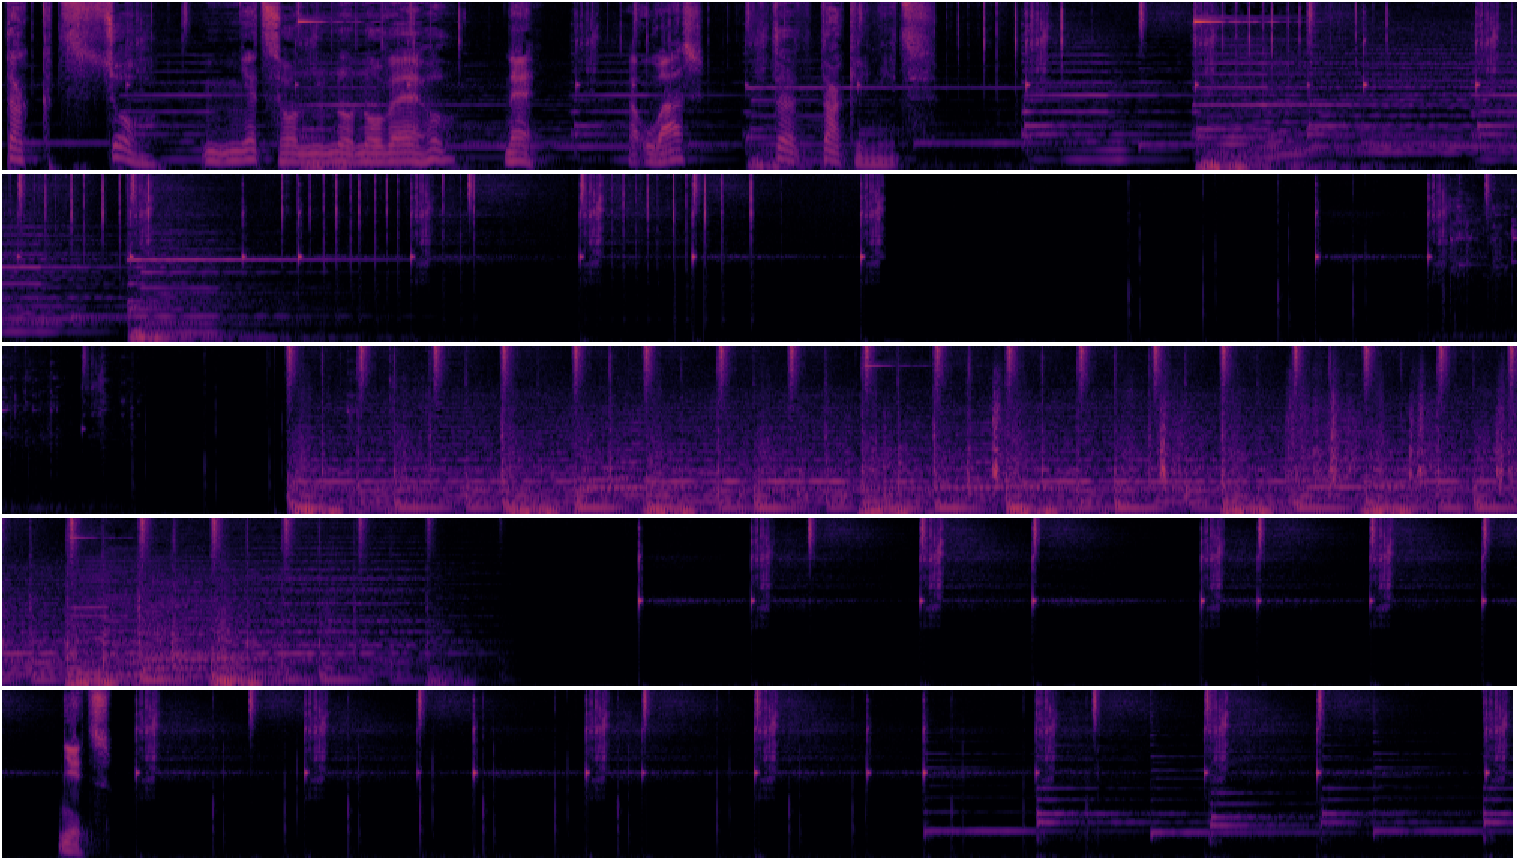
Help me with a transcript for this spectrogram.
Tak co? Něco no nového? Ne. A u vás? T taky nic. Nic.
